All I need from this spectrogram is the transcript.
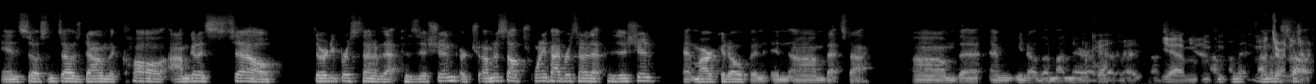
And so since I was down the call, I'm going to sell 30% of that position, or I'm going to sell 25% of that position at market open in um, that stock. Um, the and you know the Monero, Okay. whatever. Right? Yeah. I'm, I'm, I'm gonna sell it.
